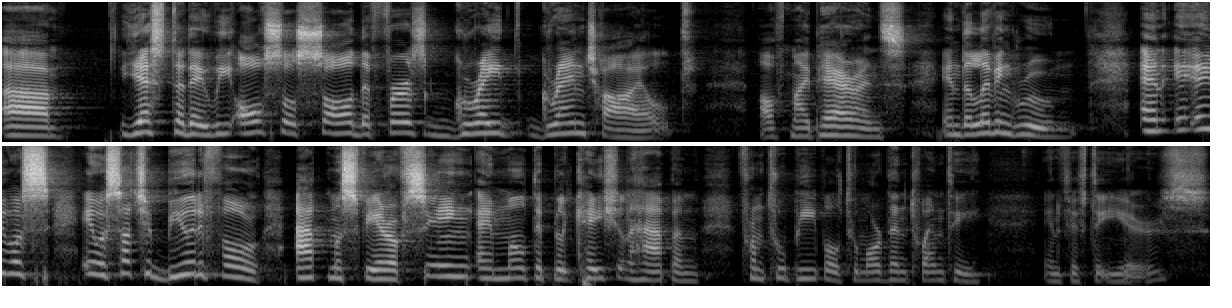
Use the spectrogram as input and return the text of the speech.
uh, yesterday, we also saw the first great grandchild of my parents in the living room. And it, it, was, it was such a beautiful atmosphere of seeing a multiplication happen from two people to more than 20 in 50 years.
